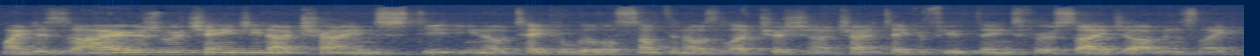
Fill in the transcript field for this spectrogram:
My desires were changing. I try and you know take a little something. I was an electrician. I try and take a few things for a side job, and it's like,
